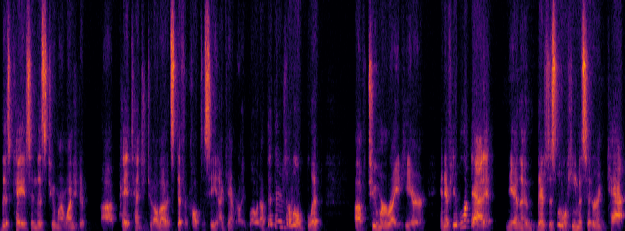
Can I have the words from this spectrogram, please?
this case, in this tumor, I want you to uh, pay attention to, although it's difficult to see and I can't really blow it up, that there's a little blip of tumor right here. And if you look at it, you know, the, there's this little hemosiderin cap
